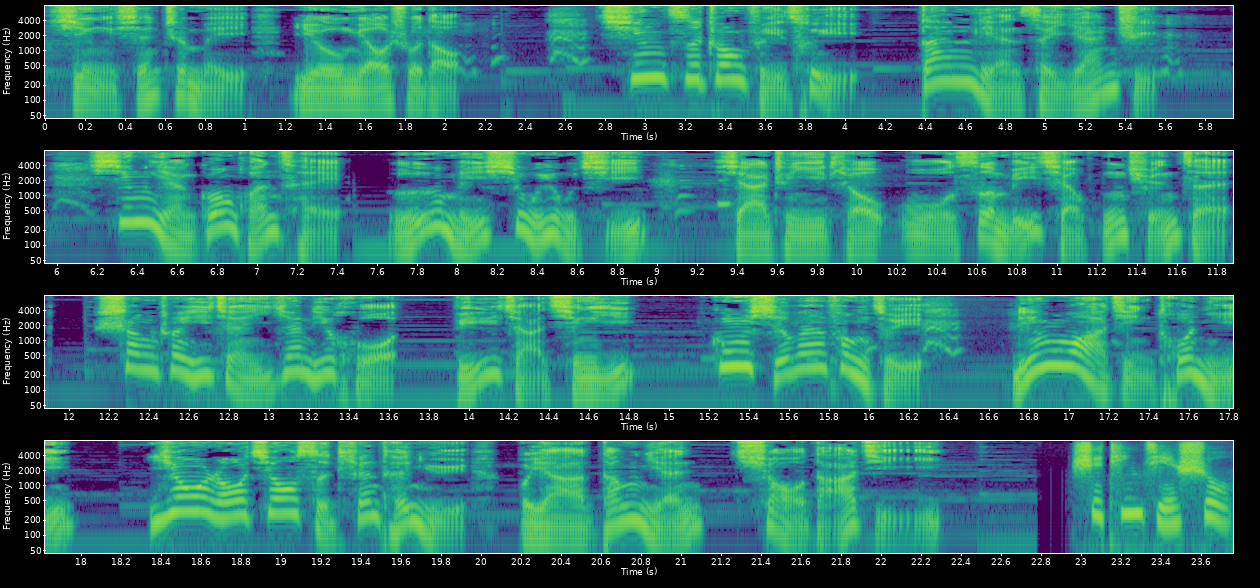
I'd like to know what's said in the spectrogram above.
杏仙之美有描述到：青姿妆翡翠，单脸色胭脂，星眼光环彩，峨眉秀又齐。下衬一条五色美浅红裙子，上穿一件烟里火比甲青衣，弓鞋弯凤嘴，绫袜紧拖泥，妖娆娇似天台女，不亚当年俏妲己。试听结束，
